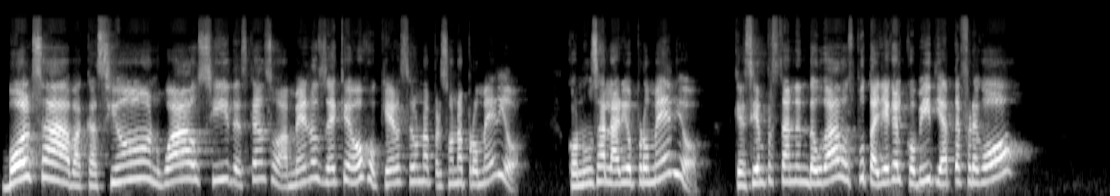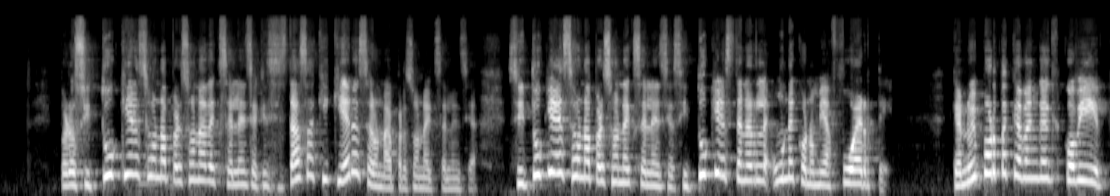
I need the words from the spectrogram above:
Bolsa, vacación, wow, sí, descanso, a menos de que, ojo, quieras ser una persona promedio, con un salario promedio, que siempre están endeudados. Puta, llega el COVID, ya te fregó. Pero si tú quieres ser una persona de excelencia, que si estás aquí quieres ser una persona de excelencia, si tú quieres ser una persona de excelencia, si tú quieres tener una economía fuerte, que no importa que venga el COVID,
